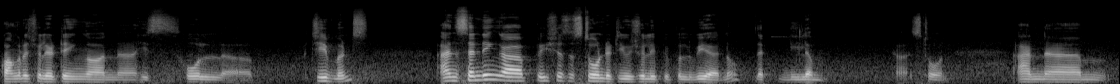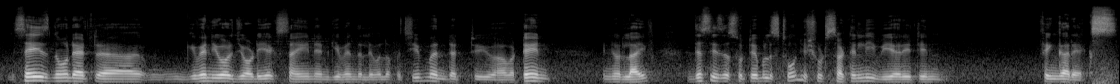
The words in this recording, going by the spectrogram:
congratulating on uh, his whole uh, achievements and sending a precious stone that usually people wear no that neelam uh, stone. And um, says no that uh, given your zodiac sign and given the level of achievement that you have attained in your life this is a suitable stone you should certainly wear it in finger x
